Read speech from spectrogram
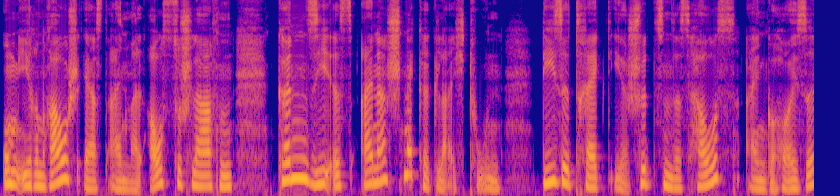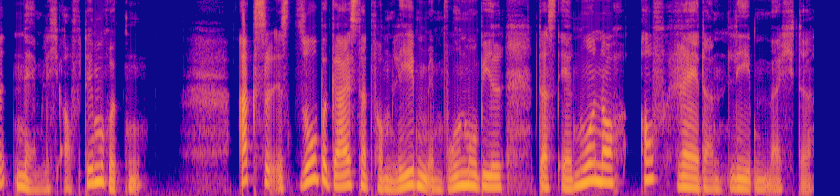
Um ihren Rausch erst einmal auszuschlafen, können sie es einer Schnecke gleich tun. Diese trägt ihr schützendes Haus, ein Gehäuse, nämlich auf dem Rücken. Axel ist so begeistert vom Leben im Wohnmobil, dass er nur noch auf Rädern leben möchte.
